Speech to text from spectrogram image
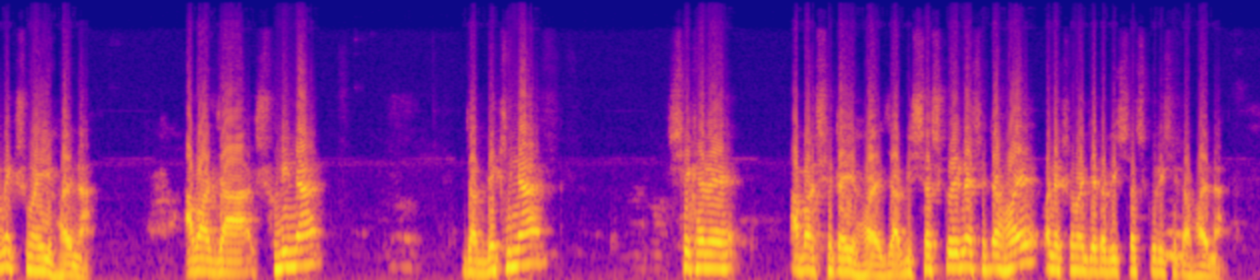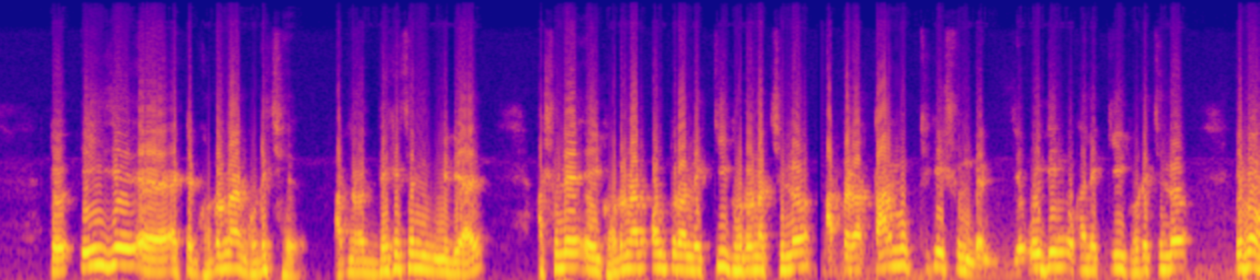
অনেক সময়ই হয় না। আবার যা শুনি না যা দেখি না সেখানে আবার সেটাই হয়। যা বিশ্বাস করি না সেটা হয়। অনেক সময় যেটা বিশ্বাস করি সেটা হয় না। তো এই যে একটা ঘটনা ঘটেছে আপনারা দেখেছেন মিডিয়ায় আসলে এই ঘটনার অন্তরালে কি ঘটনা ছিল আপনারা তার মুখ থেকেই শুনবেন যে ওই দিন ওখানে কি ঘটেছিল এবং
